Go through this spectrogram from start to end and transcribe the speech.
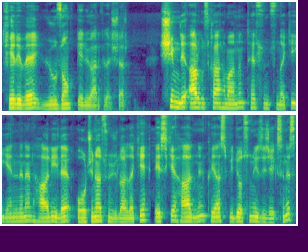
Kerry ve Yuzong geliyor arkadaşlar. Şimdi Argus kahramanının test sunucusundaki yenilenen haliyle orijinal sunuculardaki eski halinin kıyas videosunu izleyeceksiniz.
